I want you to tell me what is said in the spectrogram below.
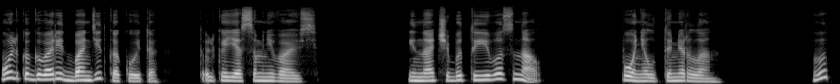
Олька говорит, бандит какой-то, только я сомневаюсь. Иначе бы ты его знал», — понял Тамерлан. «Вот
